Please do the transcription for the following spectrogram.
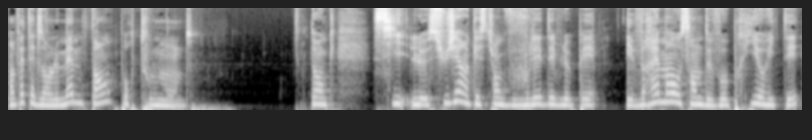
en fait, elles ont le même temps pour tout le monde. Donc, si le sujet en question que vous voulez développer est vraiment au centre de vos priorités,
